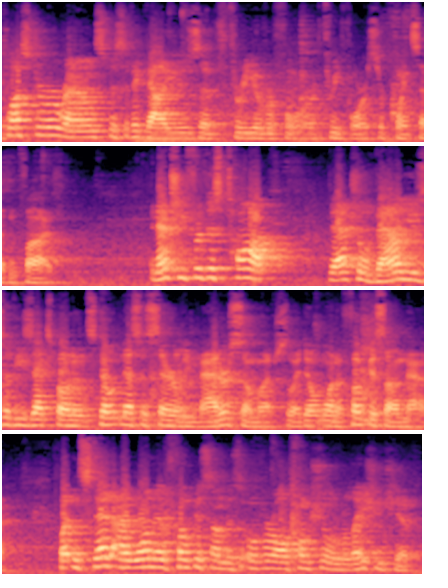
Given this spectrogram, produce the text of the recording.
cluster around specific values of 3 over 4, or 3 fourths, or 0.75. And actually, for this talk, the actual values of these exponents don't necessarily matter so much, so I don't want to focus on that. But instead, I want to focus on this overall functional relationship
